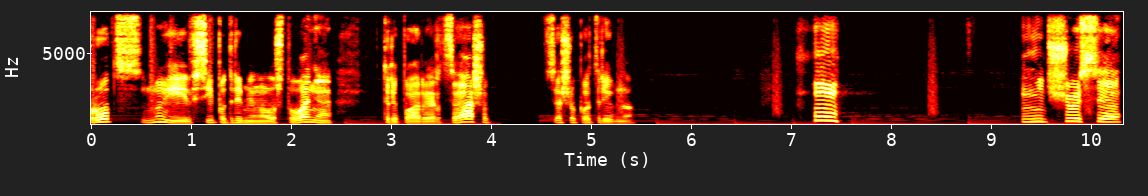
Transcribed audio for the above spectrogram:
проц, ну і всі потрібні налаштування, три пари RCA, все, що потрібно. Нічого себе.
